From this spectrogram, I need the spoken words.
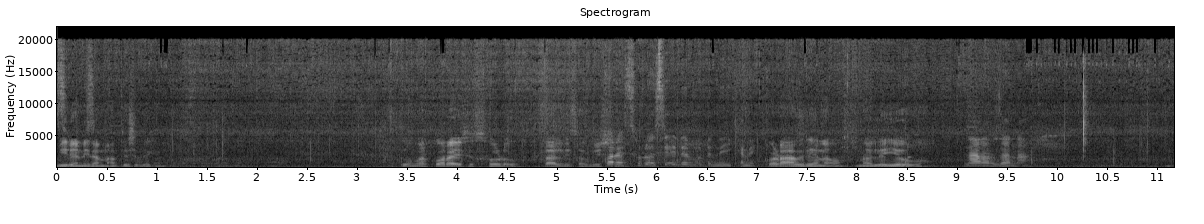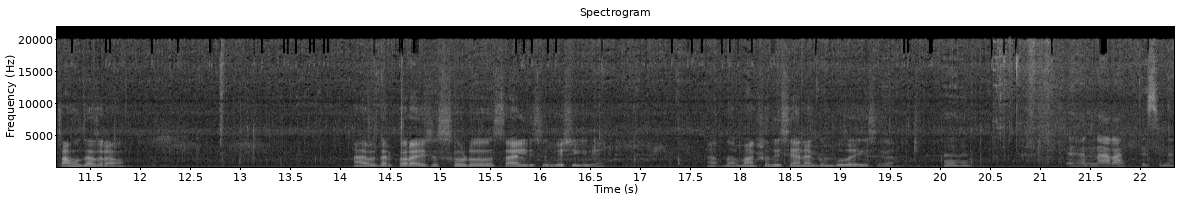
বিরিয়ানি রান্না হতেছে দেখেন। তোমার করা এসে ছোড়ো তাল করে ছোট আছে এটার মধ্যে নেই এখানে। কড়া আজরিয়ে নাও নইলে ইয়ে হব। নারায়ণ জানা চামচ আজরাও আবেদার করা এসে ছোড়ো চাল দিছে বেশি করে। আপনার মাংস দিছে একদম বুঝাই গেছে গা। এখন না রাখতেছি না।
